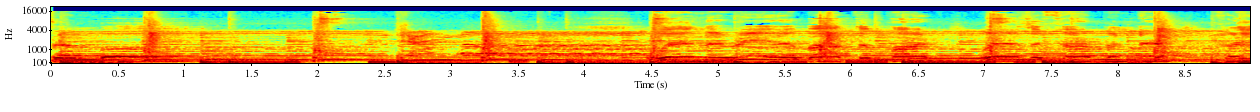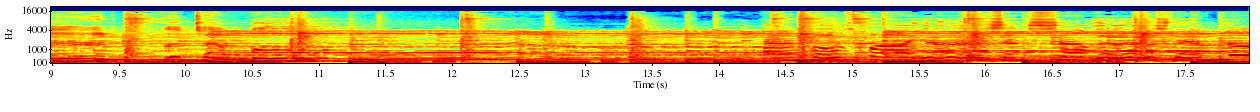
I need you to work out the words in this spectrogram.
tremble when they read about the part where the carpenter cleared the temple. And both buyers and sellers, they're no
